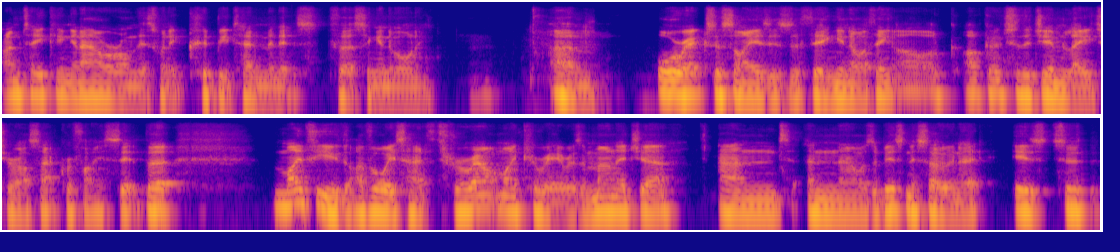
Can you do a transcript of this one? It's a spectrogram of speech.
I'm taking an hour on this when it could be ten minutes first thing in the morning. Mm-hmm. Um, or exercise is the thing. You know, I think, oh, I'll, I'll go to the gym later, I'll sacrifice it. But my view that I've always had throughout my career as a manager and and now as a business owner is to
